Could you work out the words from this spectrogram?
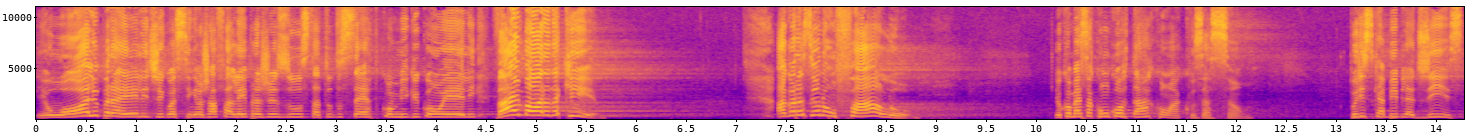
eu olho para ele e digo assim: Eu já falei para Jesus, está tudo certo comigo e com ele, vai embora daqui. Agora, se eu não falo, eu começo a concordar com a acusação. Por isso que a Bíblia diz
